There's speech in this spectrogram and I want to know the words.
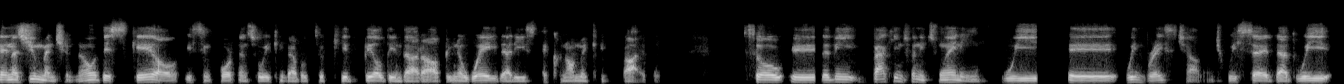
And as you mentioned, no, the scale is important so we can be able to keep building that up in a way that is economically viable. So uh, let me back in 2020, we uh, we embraced challenge. We said that we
